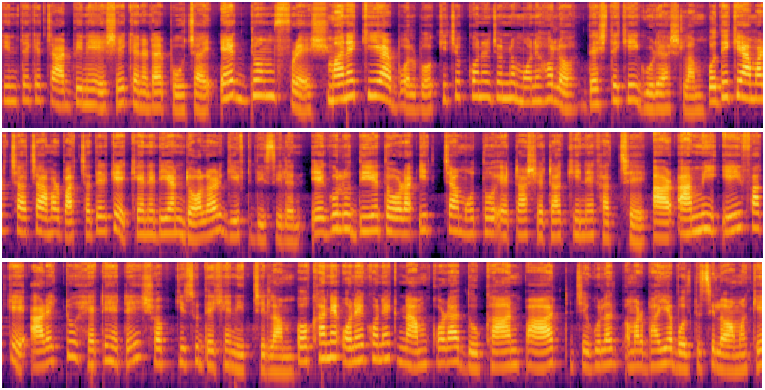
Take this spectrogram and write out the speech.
তিন থেকে চার দিনে এসে কানাডায় পৌঁছায়, একদম ফ্রেশ মানে কি আর বলব, কিছুক্ষণের জন্য মনে হলো দেশ থেকেই ঘুরে আসলাম। ওদিকে আমার চাচা আমার বাচ্চাদেরকে ক্যানাডিয়ান ডলার গিফট দিছিলেন। এগুলো দিয়ে তো ওরা ইচ্ছা মতো এটা সেটা কিনে খাচ্ছে। আর আমি এই ফাঁকে আরেকটু হেঁটে হেঁটে সবকিছু দেখে নিচ্ছিলাম। ওখানে অনেক অনেক নাম করা দোকান, পাট যেগুলা আমার ভাইয়া বলতেছিল আমাকে,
